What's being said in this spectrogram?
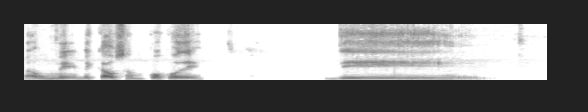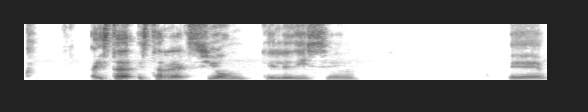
Aún me, causa un poco de, de esta, esta reacción que le dicen, eh,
